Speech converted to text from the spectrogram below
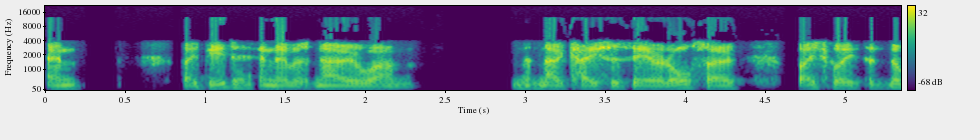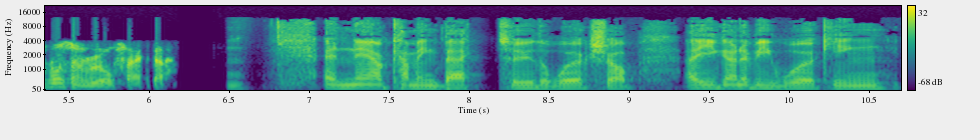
and they did, and there was no um, no cases there at all. So basically, there wasn't a real factor. Hmm. And now coming back to the workshop, are you going to be working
